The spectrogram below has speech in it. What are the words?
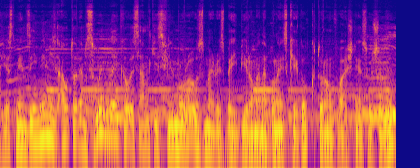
Jest m.in. autorem słynnej kołysanki z filmu Rosemary's Baby Romana Polańskiego, którą właśnie słyszymy.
